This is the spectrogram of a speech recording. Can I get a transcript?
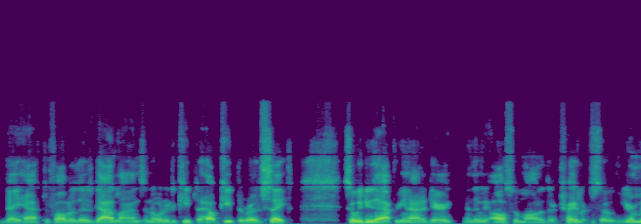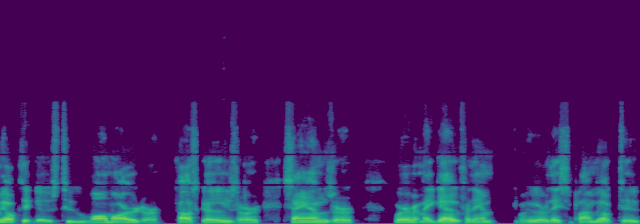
they have to follow those guidelines in order to keep the help keep the roads safe. So we do that for United Dairy, and then we also monitor trailers. So your milk that goes to Walmart or Costco's or Sam's or wherever it may go for them, or whoever they supply milk to,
